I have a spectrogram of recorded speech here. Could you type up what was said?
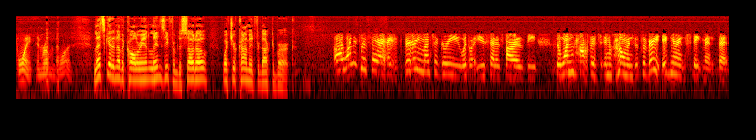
point in Romans one. Let's get another caller in, Lindsay from DeSoto. What's your comment for Dr. Burk? I wanted to say I very much agree with what you said as far as the the one passage in Romans. It's a very ignorant statement that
